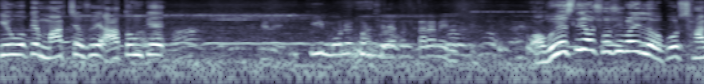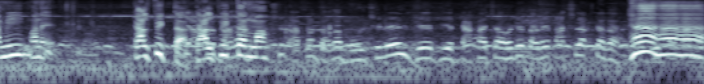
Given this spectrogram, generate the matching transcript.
কেউ ওকে মারছে সেই আতঙ্কে কি মনে করছেন এখন কারা মেরেছে? অবভিয়াসলি ওর শ্বশুরবাড়ির লোক ওর স্বামী মানে কালপিটটা কালপিটটার মা। আপনার দাদা বলছিলেন যে টাকা চাওয়া হয়েছে তাদের পাঁচ লাখ টাকা। হ্যাঁ হ্যাঁ হ্যাঁ।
